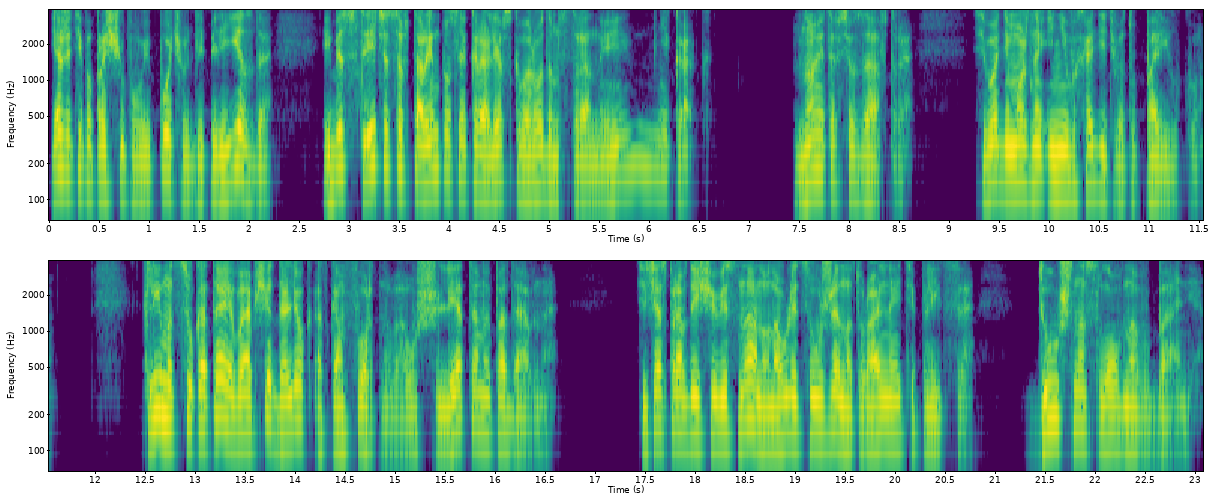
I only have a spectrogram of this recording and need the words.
я же типа прощупываю почву для переезда, и без встречи со вторым после королевского родом страны никак. Но это все завтра. Сегодня можно и не выходить в эту парилку. Климат Сукатая вообще далек от комфортного, а уж летом и подавно. Сейчас, правда, еще весна, но на улице уже натуральная теплица. Душно, словно в бане.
